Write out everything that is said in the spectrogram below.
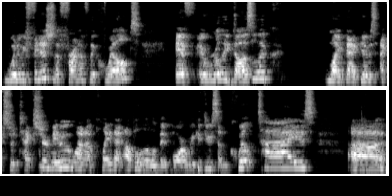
when we finish the front of the quilt, if it really does look like that gives extra texture, maybe we want to play that up a little bit more. We could do some quilt ties. Uh,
